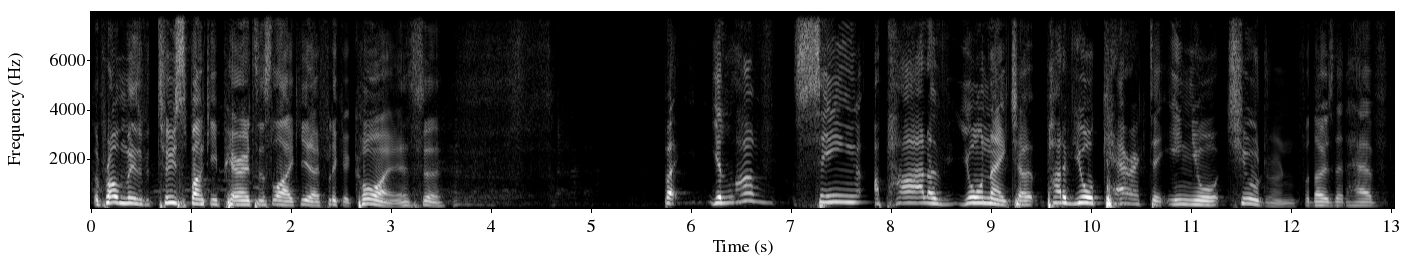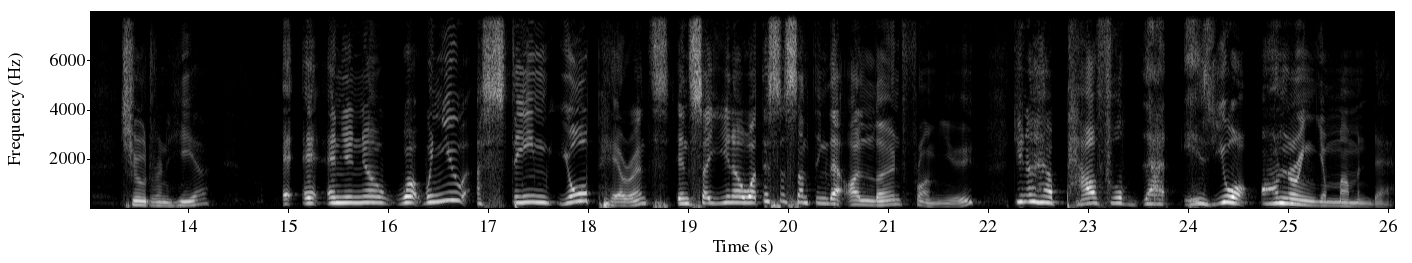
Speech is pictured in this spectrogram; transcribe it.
The problem is with two spunky parents, it's like, you know, flick a coin. It's, Uh... But you love seeing a part of your nature, part of your character in your children, for those that have children here. And you know what? When you esteem your parents and say, you know what, this is something that I learned from you, do you know how powerful that is? You are honoring your mum and dad.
